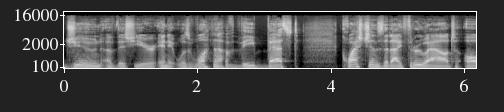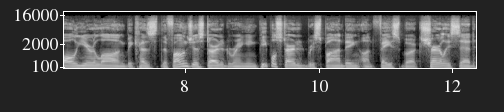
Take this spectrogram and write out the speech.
June of this year, and it was one of the best questions that I threw out all year long because the phones just started ringing. People started responding on Facebook. Shirley said,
